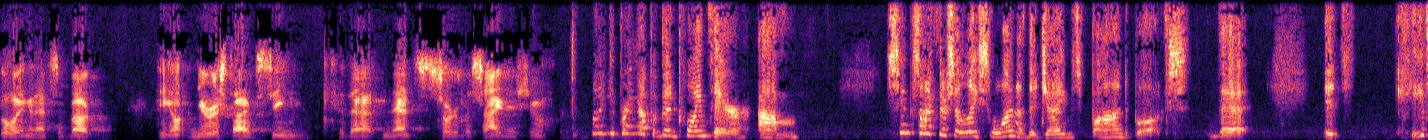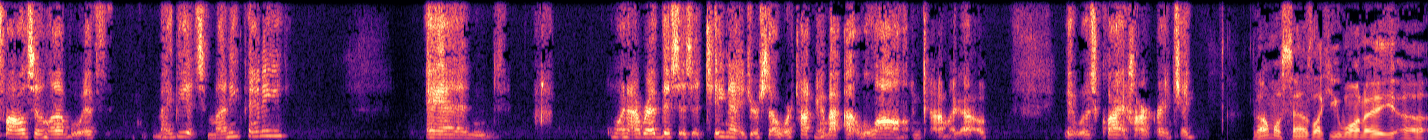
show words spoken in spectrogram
going. And that's about the nearest I've seen to that, and that's sort of a side issue. Well, you bring up a good point there. Um, seems like there's at least one of the James Bond books that it he falls in love with. Maybe it's Moneypenny, and when I read this as a teenager, so we're talking about a long time ago, it was quite heart wrenching. It almost sounds like you want a uh,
